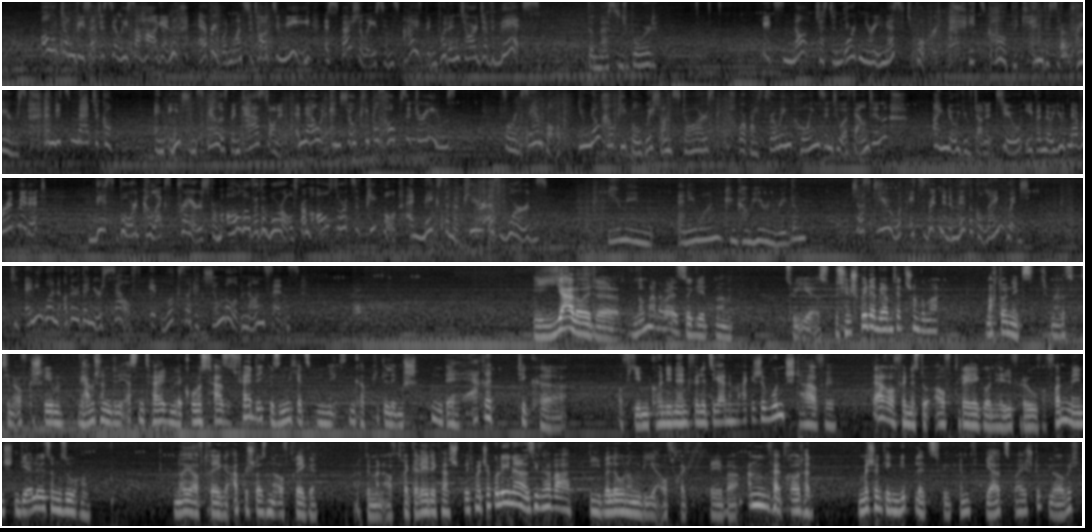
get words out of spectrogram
Oh, don't be such a silly Sahagin. Everyone wants to talk to me, especially since I've been put in charge of this. The message board? It's not just an ordinary message board. It's called the Canvas of Prayers, and it's magical. An ancient spell has been cast on it, and now it can show people's hopes and dreams. For example, you know how people wish on stars, or by throwing coins into a fountain? I know you've done it too, even though you'd never admit it. This board collects prayers from all over the world, from all sorts of people, and makes them appear as words. You mean anyone can come here and read them? Just you. It's written in a mythical language. To anyone other than yourself, it looks like a jumble of nonsense. Ja, Leute. Normalerweise geht man zu ihr. Ist ein bisschen später, wir haben es jetzt schon gemacht. Macht doch nichts. Ich habe mir das ein bisschen aufgeschrieben. Wir haben schon den ersten Teil mit der Chronostasis fertig. Wir sind nämlich jetzt im nächsten Kapitel im Schatten der Heretiker. Auf jedem Kontinent findet sich eine magische Wunschtafel. Darauf findest du Aufträge und Hilferufe von Menschen, die Erlösung suchen. Neue Aufträge, abgeschlossene Aufträge. Nachdem man Auftrag erledigt hast, sprich mit Chocolina. Sie verwahrt die Belohnung, die ihr Auftraggeber anvertraut hat. Haben wir schon gegen Niblets gekämpft? Ja, zwei Stück, glaube ich.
